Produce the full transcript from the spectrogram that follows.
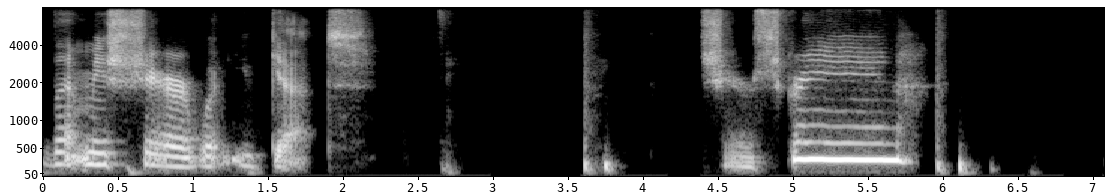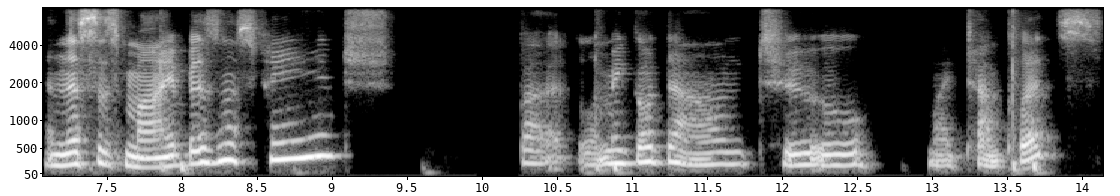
let me share what you get. Share screen. And this is my business page. But let me go down to my templates.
